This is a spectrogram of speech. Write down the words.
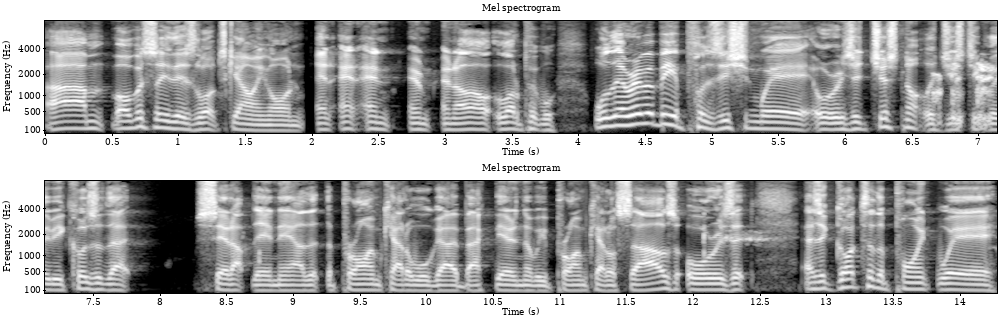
Um, obviously, there's lots going on, and and, and, and and a lot of people. Will there ever be a position where, or is it just not logistically because of that setup there now that the prime cattle will go back there and there'll be prime cattle sales, or is it has it got to the point where?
